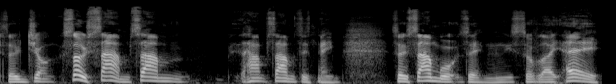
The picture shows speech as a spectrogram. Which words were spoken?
So John, so Sam, Sam, Sam's his name. So Sam walks in and he's sort of like, "Hey,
